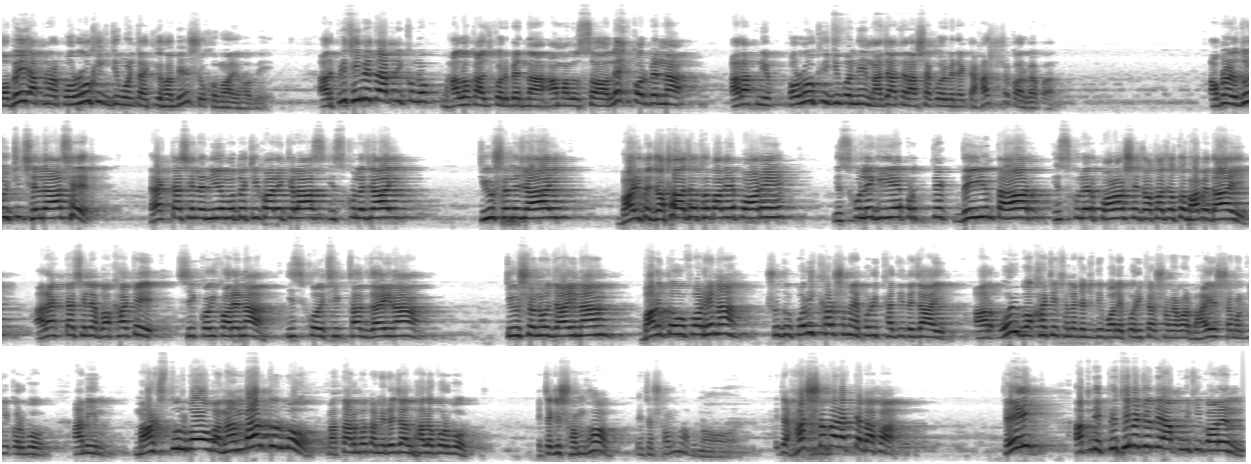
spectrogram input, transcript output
তবেই আপনার পরলৌকিক জীবনটা কি হবে? সুখময় হবে। আর পৃথিবীতে আপনি কোনো ভালো কাজ করবেন না, আমাল সলেহ করবেন না, আর আপনি পরলৌকিক জীবনে নাজাতের আশা করবেন, একটা হাস্যকর ব্যাপার। আপনার দুইটি ছেলে আছে। একটা ছেলে নিয়মিত কি করে ক্লাস, স্কুলে যায় টিউশনে যায়, বাড়িতে যথাযথভাবে পড়ে, স্কুলে গিয়ে প্রত্যেক দিন তার স্কুলের পড়া সে যথাযথভাবে দেয়। আর একটা ছেলে সে কই করে না? স্কুল ঠিকঠাক যায় না, টিউশনও যায় না, বাড়িতেও পড়ে না, শুধু পরীক্ষার সময় পরীক্ষা দিতে যায়। আর ওই বখাটে ছেলেকে যদি বলে, পরীক্ষার সময় আমার ভাইয়ের সময় কী করব? আমি মার্কস তুলবো বা নাম্বার তুলবো? বা তার মতো আমি রেজাল্ট ভালো করব। এটা কি সম্ভব? এটা সম্ভব নয়। এটা হাস্যকর একটা ব্যাপার। ঠিক আপনি পৃথিবী যদি আপনি কি করেন,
